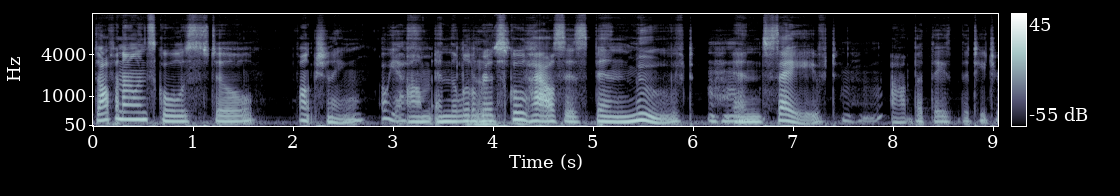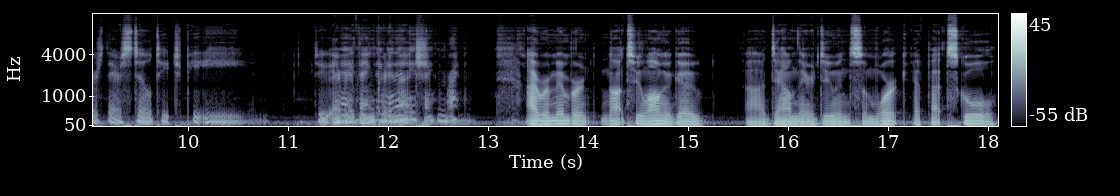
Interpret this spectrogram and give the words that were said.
Dauphin Island School is still functioning. Oh, yes. Um, and the Little Red Schoolhouse has been moved Mm-hmm. and saved. Uh, but they the teachers there still teach PE and do everything, pretty and much. anything, Right. I remember not too long ago uh, down there doing some work at that school,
